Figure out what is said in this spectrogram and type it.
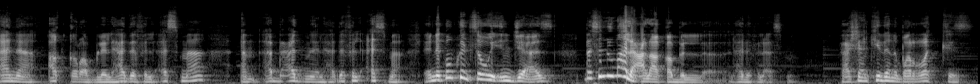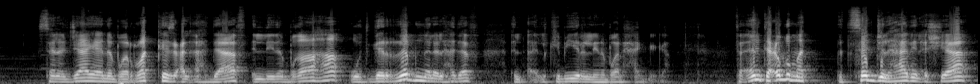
أنا أقرب للهدف الأسمى أم أبعد من الهدف الأسمى؟ لأنك ممكن تسوي إنجاز بس إنه ما له علاقة بالهدف الأسمى. فعشان كذا نبغى نركز. السنة الجاية نبغى نركز على الأهداف اللي نبغاها وتقربنا للهدف الكبير اللي نبغى نحققه. فأنت عقب ما تسجل هذه الأشياء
